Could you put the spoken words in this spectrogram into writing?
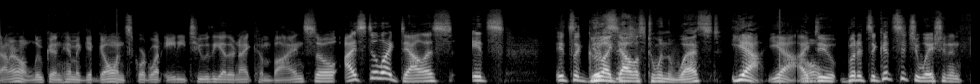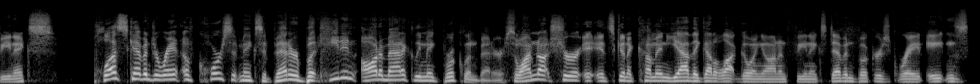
I don't know. Luka and him get going. Scored what eighty two the other night combined. So I still like Dallas. It's it's a good. You like situ- Dallas to win the West? Yeah, yeah, I Oh. do. But it's a good situation in Phoenix. Plus Kevin Durant, of course, it makes it better, but he didn't automatically make Brooklyn better. So I'm not sure it's going to come in. Yeah, they got a lot going on in Phoenix. Devin Booker's great. Ayton's,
